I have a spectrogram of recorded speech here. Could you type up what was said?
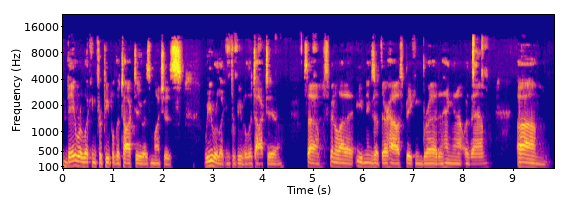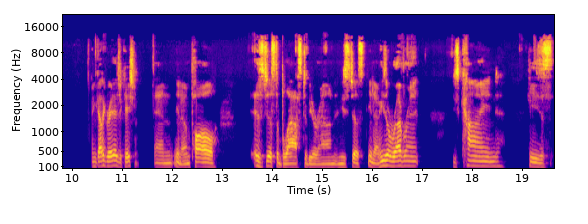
they were looking for people to talk to as much as we were looking for people to talk to. So spent a lot of evenings at their house baking bread and hanging out with them. Um, and got a great education. And you know, and Paul is just a blast to be around, and he's just you know he's irreverent, he's kind, he's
